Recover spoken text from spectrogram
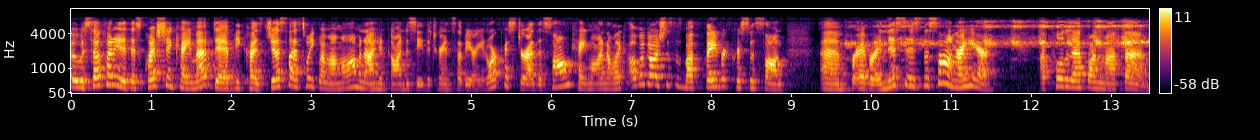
it was so funny that this question came up, Deb, because just last week when my mom and I had gone to see the Trans Siberian Orchestra, the song came on. and I'm like, oh my gosh, this is my favorite Christmas song um, forever. And this is the song right here. I pulled it up on my phone.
